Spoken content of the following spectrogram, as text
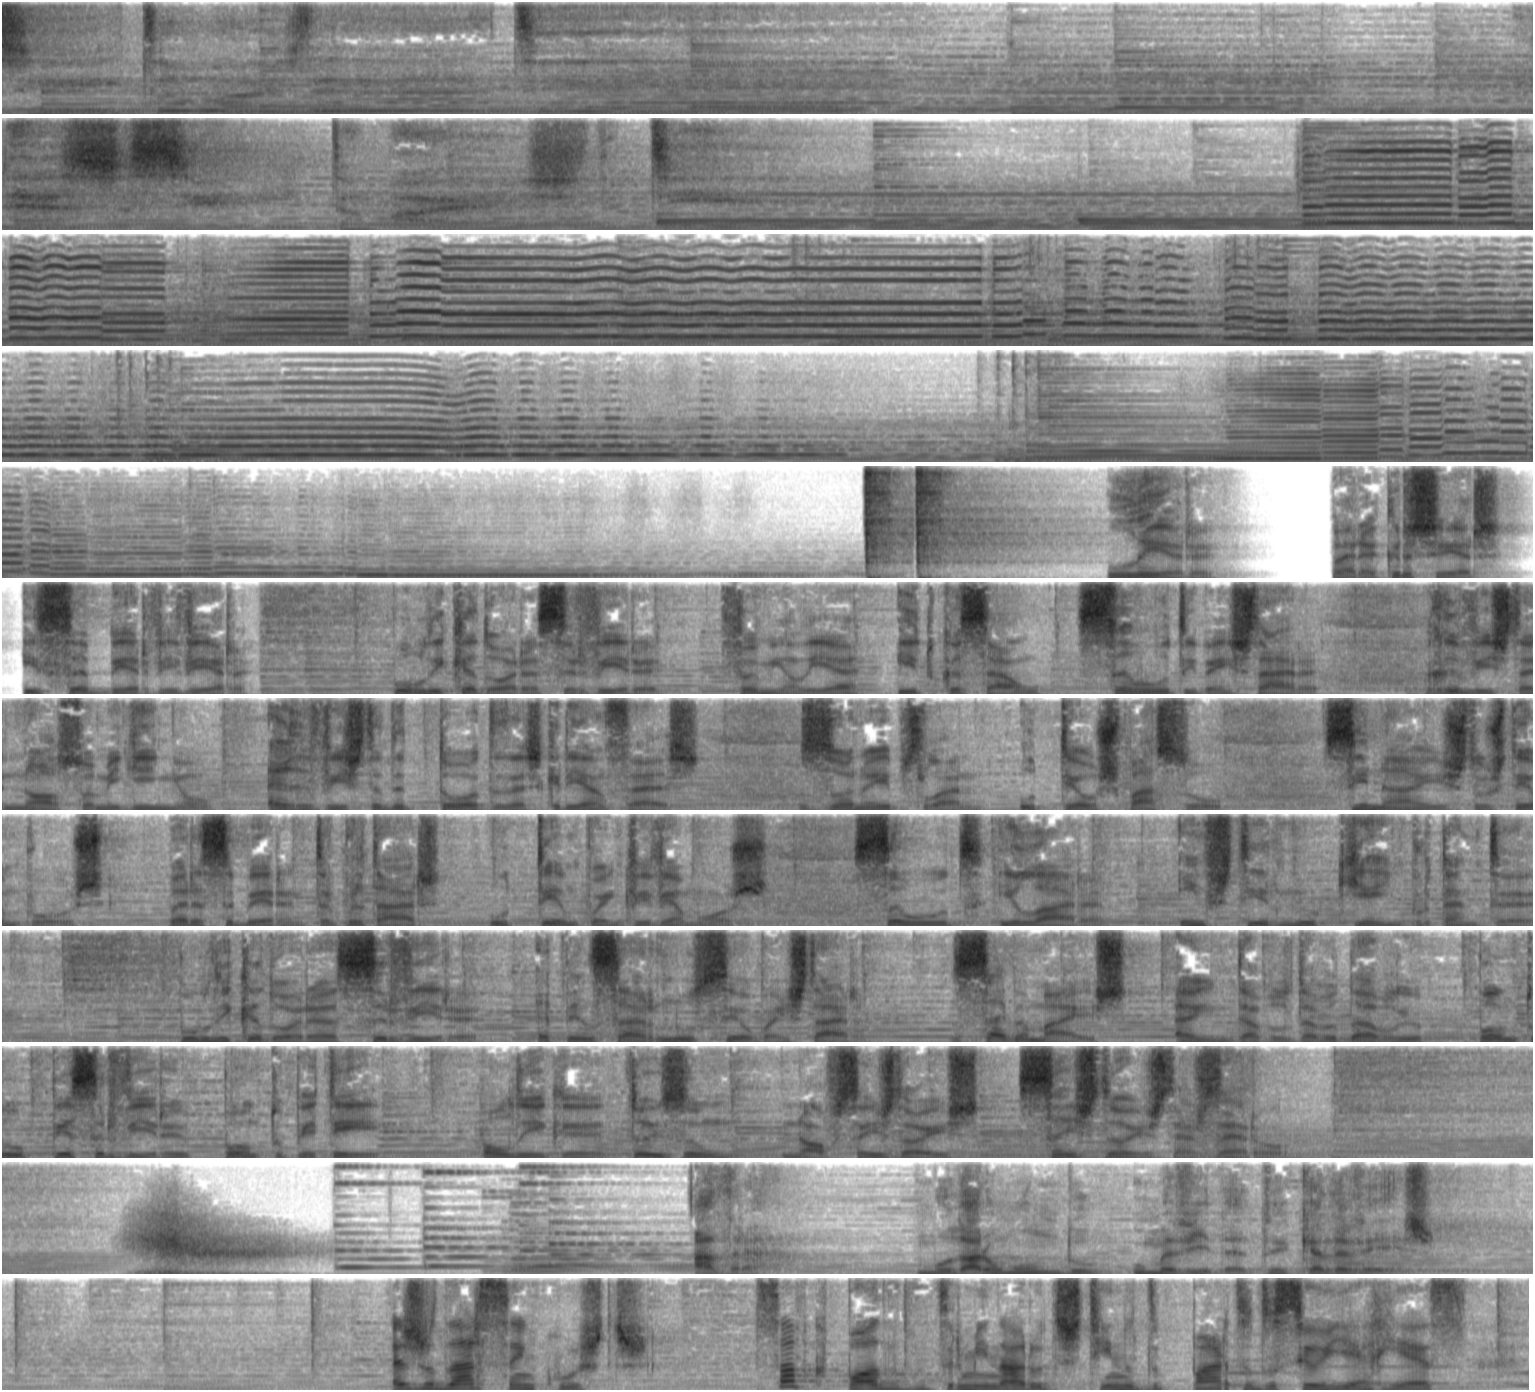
mais de para crescer e saber viver. Publicadora Servir. Família, Educação, Saúde e Bem-Estar. Revista Nosso Amiguinho. A revista de todas as crianças. Zona Y. O teu espaço. Sinais dos tempos. Para saber interpretar o tempo em que vivemos. Saúde e lar. Investir no que é importante. Publicadora Servir. A pensar no seu bem-estar. Saiba mais em www.pservir.pt ou ligue 21 962 6200. Adra. Mudar o mundo, uma vida de cada vez. Ajudar sem custos. Sabe que pode determinar o destino de parte do seu IRS?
